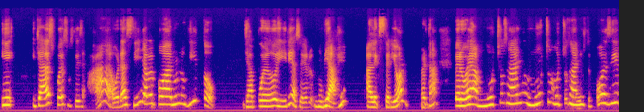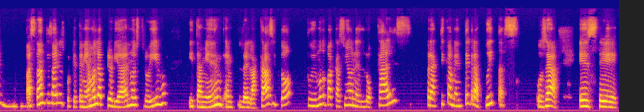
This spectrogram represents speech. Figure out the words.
Y ya después usted dice, ah, ahora sí, ya me puedo dar un lujito ya puedo ir y hacer un viaje al exterior, ¿verdad? Pero vea, muchos años, muchos, muchos años, te puedo decir, bastantes años, porque teníamos la prioridad de nuestro hijo y también en, la casa y todo, tuvimos vacaciones locales prácticamente gratuitas. O sea, este,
